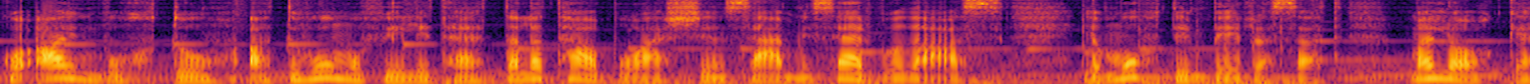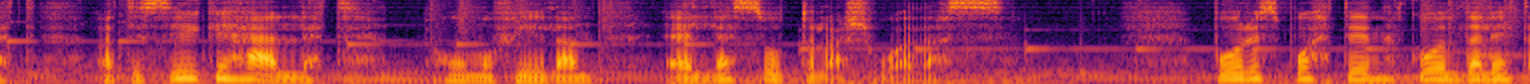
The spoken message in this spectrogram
kun ainvuhtu, että homofiilit häättällä tabuashin saami servodaas. Ja muhtin pirrasat mai lohket, että siike hället homofiilan elle Boris Puolispuhtin kuultelit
